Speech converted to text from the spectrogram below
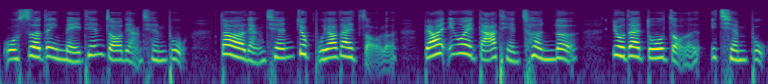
我设定每天走两千步，到了两千就不要再走了，不要因为打铁趁热又再多走了一千步。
